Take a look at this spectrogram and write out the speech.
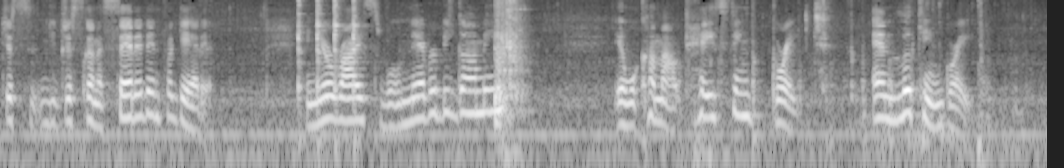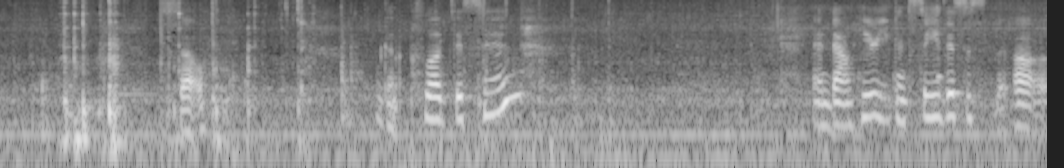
just you're just to set it and forget it. And your rice will never be gummy. It will come out tasting great and looking great. So I'm going to plug this in. And down here you can see this is, uh,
